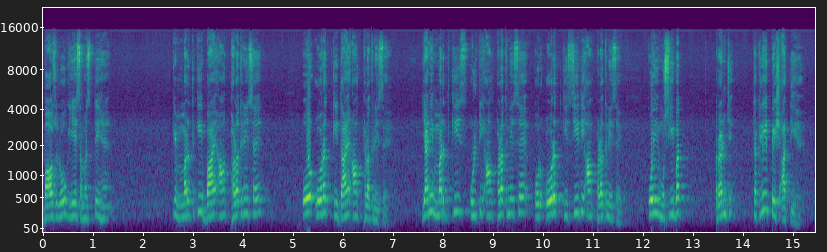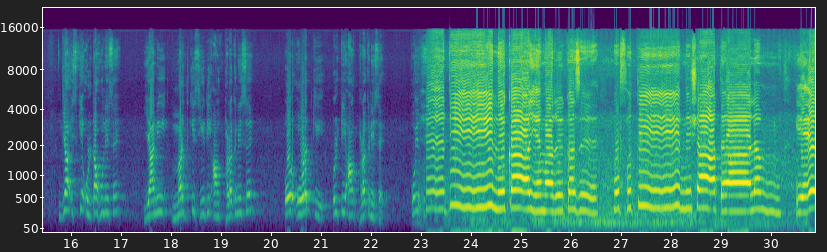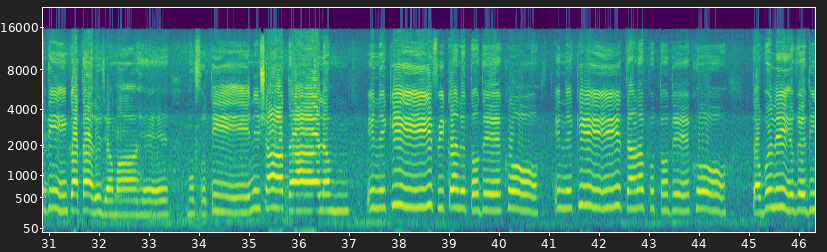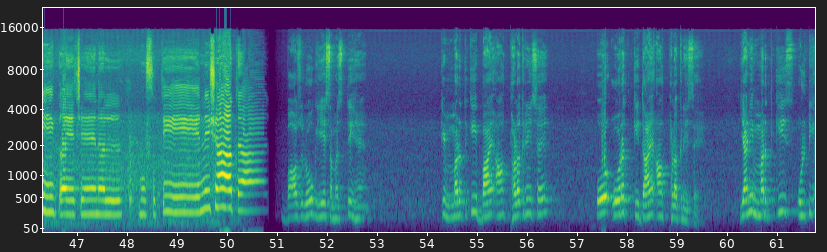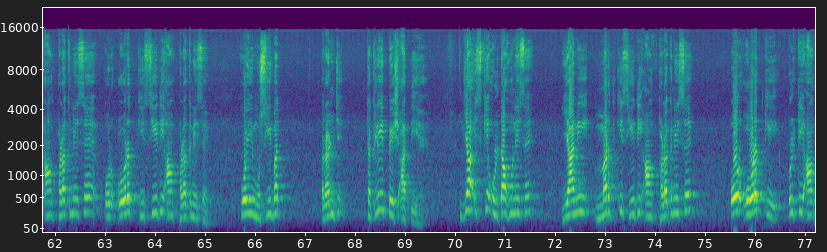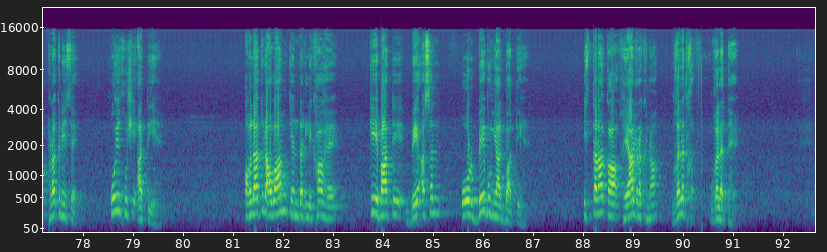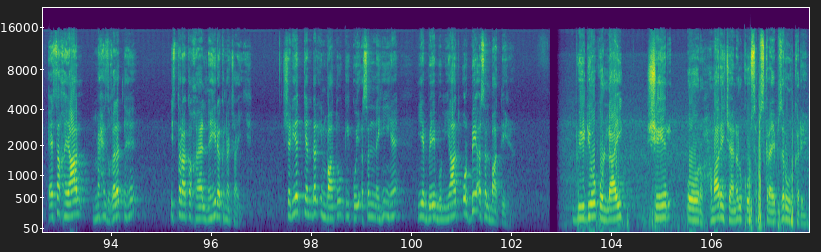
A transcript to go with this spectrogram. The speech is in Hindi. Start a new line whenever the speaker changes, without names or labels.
बाज़ लोग ये समझते हैं कि मर्द की बाएँ आँख फड़कने से और औरत की दाएँ आँख फड़कने से यानी मर्द की उल्टी आँख फड़कने से और औरत की सीधी आँख फड़कने से कोई मुसीबत रंज तकलीफ़ पेश आती है। या इसके उल्टा होने से यानी मर्द की सीधी आँख फड़कने से और औरत की उल्टी आँख फड़कने से कोई
दीन का ये मरकज मुफ्ती निशात आलम, ये दी का तर्जमा है। मुफ्ती निशात आलम, इनकी फ़िक्र तो देखो, इनकी तड़प तो देखो। तबलीग दी का ये चैनल, मुफ्ती निशात आलम।
बाज़ लोग ये समझते हैं कि मर्द की बाएँ आँख फड़कने से और औरत की दाएँ आँख फड़कने से, यानी मर्द की उल्टी आँख फड़कने से और औरत की सीधी आँख फड़कने से कोई मुसीबत, रंज, तकलीफ़ पेश आती है। या इसके उल्टा होने से, यानी मर्द की सीधी आँख फड़कने से और औरत की उल्टी आँख फड़कने से कोई खुशी आती है। अवलातुलवाम के अंदर लिखा है कि ये बातें बेअसल और बेबुनियाद बातें हैं। इस तरह का ख्याल रखना गलत गलत है। ऐसा ख्याल महज गलत है, इस तरह का ख्याल नहीं रखना चाहिए। शरीयत के अंदर इन बातों की कोई असल नहीं है, ये बेबुनियाद और बेअसल बातें हैं। वीडियो को लाइक, शेयर और हमारे चैनल को सब्सक्राइब ज़रूर करें।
